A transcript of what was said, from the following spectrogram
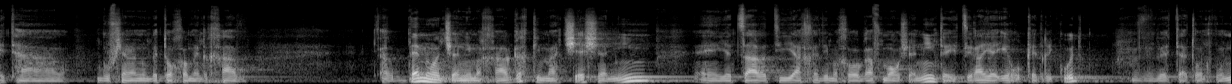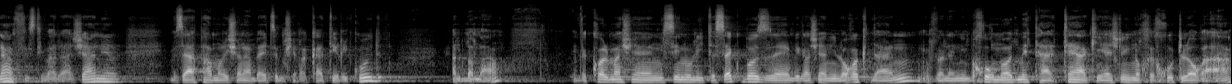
את הגוף שלנו בתוך המרחב. הרבה מאוד שנים אחר כך, כמעט שש שנים, יצרתי יחד עם הכוריאוגרף מור שני את היצירה יאיר רוקד ריקוד. ובתיאטרון תמונה, פסטיבל הז'אנר, וזו הייתה הפעם הראשונה בעצם שרקדתי ריקוד על במה, וכל מה שניסינו להתעסק בו זה בגלל שאני לא רקדן, אבל אני בחור מאוד מתעתע, כי יש לי נוכחות לא רעה,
